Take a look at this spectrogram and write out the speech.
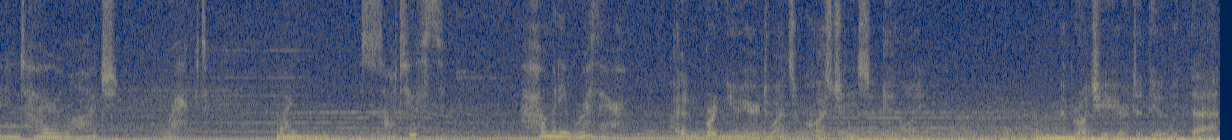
An entire lodge wrecked by sawtooths? How many were there? I didn't bring you here to answer questions, Aloy. I brought you here to deal with that.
